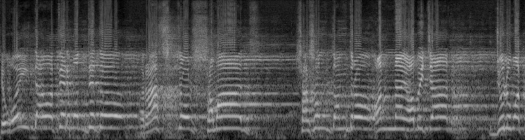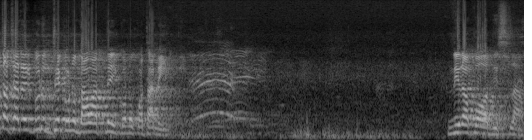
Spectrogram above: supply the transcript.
যে ওই দাওয়াতের মধ্যে তো রাষ্ট্র সমাজ শাসনতন্ত্র, অন্যায়, অবিচার, জুলুম, অত্যাচারের বিরুদ্ধে কোনো দাওয়াত নেই, কোনো কথা নেই। নিরাপদ ইসলাম।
